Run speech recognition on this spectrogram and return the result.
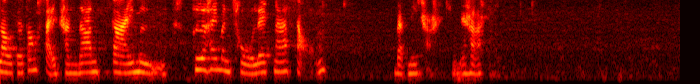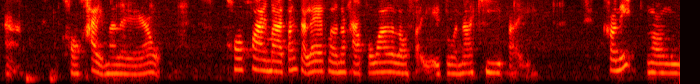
เราจะต้องใส่ทางด้านซ้ายมือ เพื่อให้มันโชว์เลขหน้าสองแบบนี้ค่ะ เห็นไหมคะอะขอไข่มาแล้วคอควายมาตั้งแต่แรกแล้วนะคะ เพราะว่าเราใส่ตัวหน้าคีย์ไป คราวนี้งองู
